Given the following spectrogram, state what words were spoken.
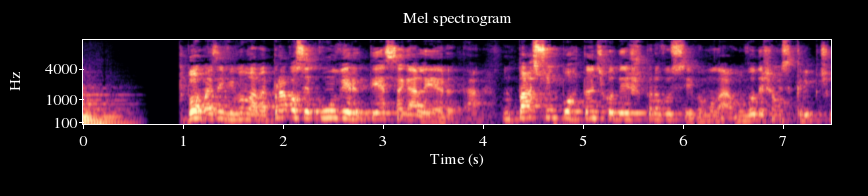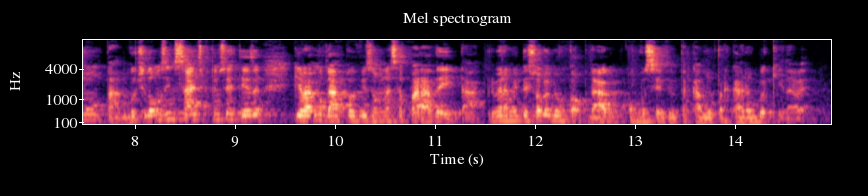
Bom, mas enfim, vamos lá. Mas para você converter essa galera, tá? Um passo importante que eu deixo para você. Vamos lá. Eu não vou deixar um script montado. Vou te dar uns insights que tenho certeza que vai mudar a tua visão nessa parada aí, tá? Primeiramente, deixa eu só beber um copo d'água. Como você viu, tá calor pra caramba aqui, né, velho?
